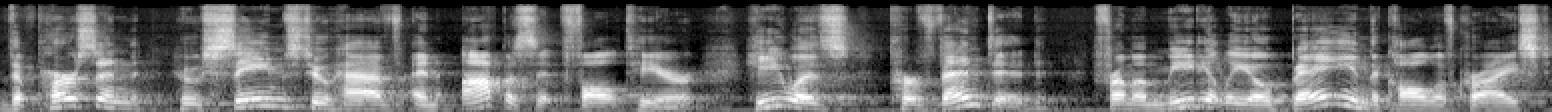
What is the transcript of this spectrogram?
The person who seems to have an opposite fault here, he was prevented from immediately obeying the call of Christ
